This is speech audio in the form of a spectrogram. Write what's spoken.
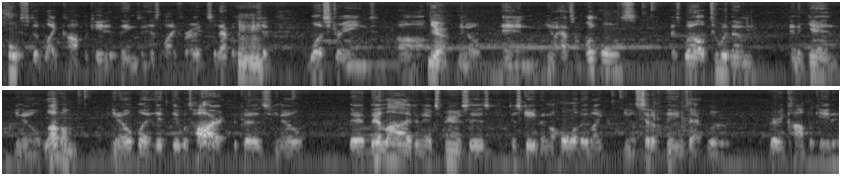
host of like complicated things in his life right so that mm-hmm. relationship mm-hmm. was strained um, yeah you know and you know have some uncles as well, two of them, and again, you know, love them, you know, but it, it was hard because you know their their lives and their experiences just gave them a whole other like you know set of things that were very complicated.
